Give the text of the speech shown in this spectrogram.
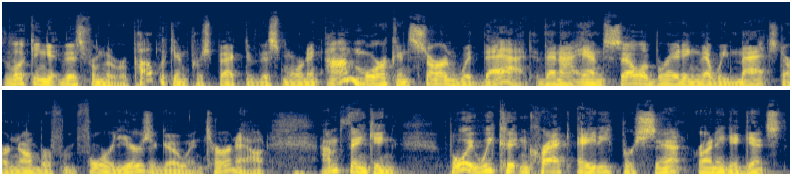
looking at this from the Republican perspective this morning, I'm more concerned with that than I am celebrating that we matched our number from four years ago in turnout. I'm thinking, boy, we couldn't crack 80% running against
